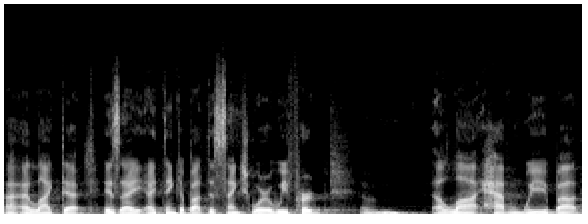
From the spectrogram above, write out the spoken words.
I, I like that. As I, I, think about the sanctuary, we've heard um, a lot, haven't we, about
